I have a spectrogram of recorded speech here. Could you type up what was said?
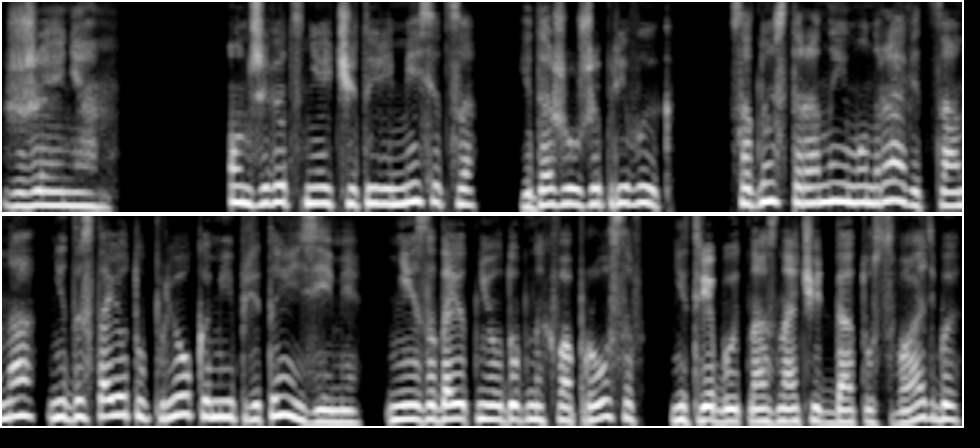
Женя. Он живет с ней четыре месяца и даже уже привык. С одной стороны, ему нравится, она не достает упреками и претензиями, не задает неудобных вопросов, не требует назначить дату свадьбы,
